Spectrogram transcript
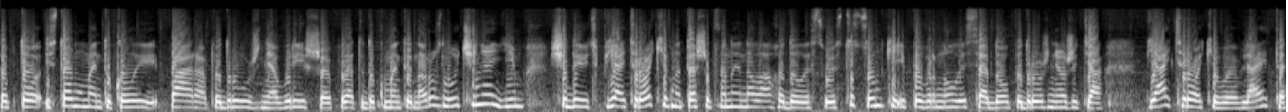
Тобто, із того моменту, коли пара подружня вирішує подати документи на розлучення, їм ще дають 5 років на те, щоб вони налагодили свої стосунки і повернулися до подружнього життя. 5 років, виявляєте,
